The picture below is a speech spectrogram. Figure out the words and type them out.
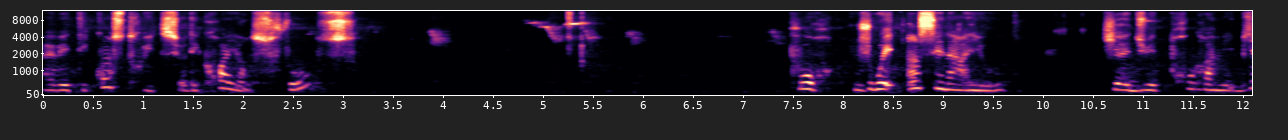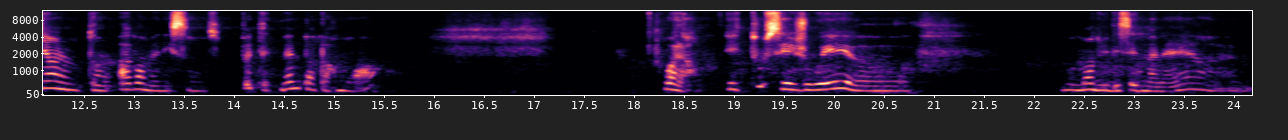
avait été construite sur des croyances fausses pour jouer un scénario qui a dû être programmé bien longtemps avant ma naissance, peut-être même pas par moi. Voilà. Et tout s'est joué euh, au moment du décès de ma mère, euh,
